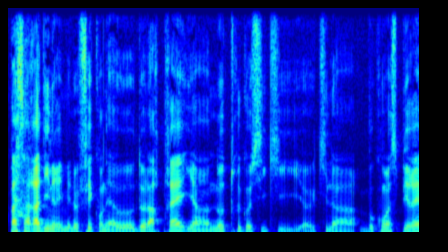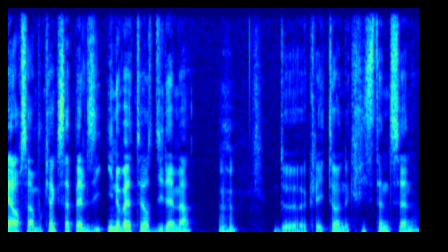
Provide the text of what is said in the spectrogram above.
pas sa radinerie, mais le fait qu'on est au dollar près. Il y a un autre truc aussi qui, euh, qui l'a beaucoup inspiré. Alors, c'est un bouquin qui s'appelle The Innovator's Dilemma Mhm. de Clayton Christensen,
